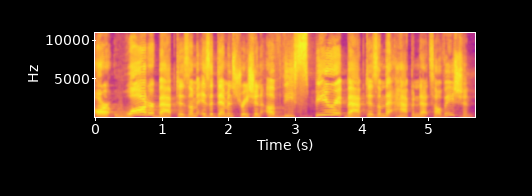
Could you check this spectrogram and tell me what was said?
Our water baptism is a demonstration of the spirit baptism that happened at salvation.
